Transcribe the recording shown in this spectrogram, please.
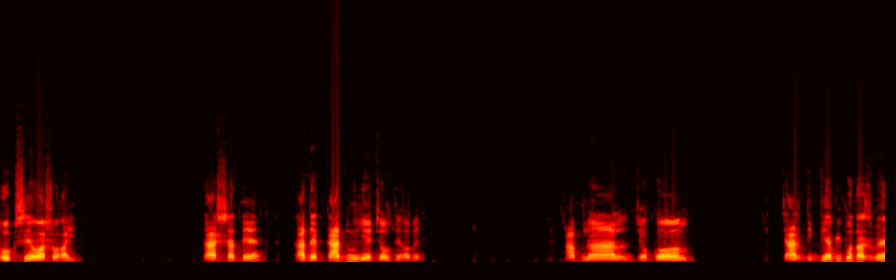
হোক সে অসহায়, তার সাথে কাঁধে কাঁধ মিলিয়ে চলতে হবে। আপনার যখন চারদিক দিয়ে বিপদ আসবে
